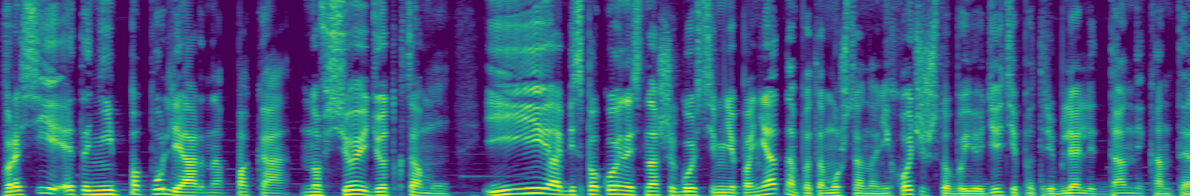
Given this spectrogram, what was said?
В России это не популярно пока, но все идет к тому. И обеспокоенность нашей гости мне понятна, потому что она не хочет, чтобы ее дети потребляли данный контент,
